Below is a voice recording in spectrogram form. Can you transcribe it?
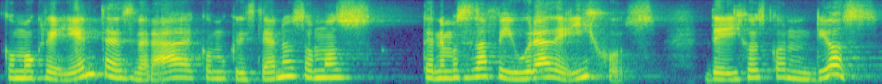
como creyentes, ¿verdad? Como cristianos somos, tenemos esa figura de hijos, de hijos con Dios.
